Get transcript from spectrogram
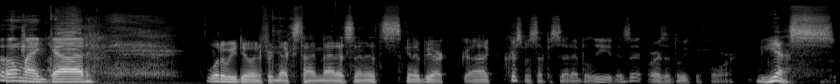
oh my god. what are we doing for next time, Madison? It's going to be our uh, Christmas episode, I believe. Is it, or is it the week before? Yes.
